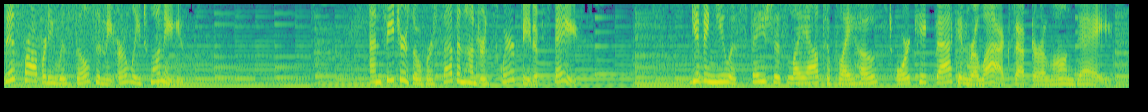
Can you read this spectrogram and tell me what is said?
This property was built in the early 20s and features over 700 square feet of space, giving you a spacious layout to play host or kick back and relax after a long day.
